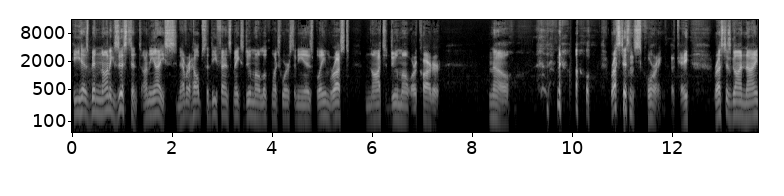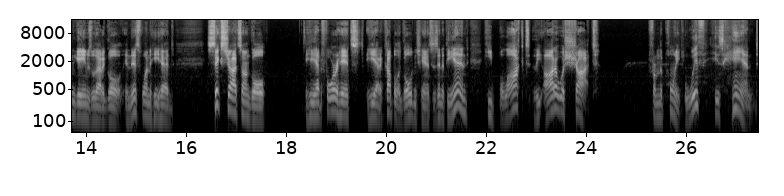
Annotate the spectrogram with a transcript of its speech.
he has been non existent on the ice. Never helps the defense, makes Dumo look much worse than he is. Blame Rust, not Dumo or Carter. No, no. Rust isn't scoring, okay? Rust has gone nine games without a goal. In this one, he had Six shots on goal. He had four hits. He had a couple of golden chances. And at the end, he blocked the Ottawa shot from the point with his hand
